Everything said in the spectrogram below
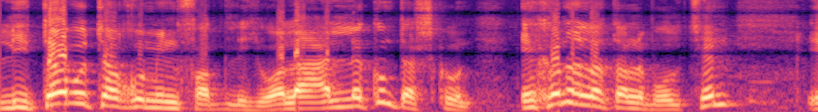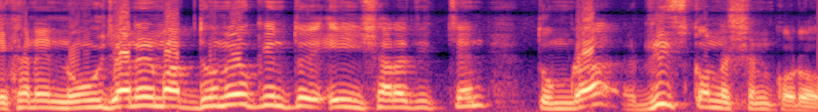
লিতাবতাগু মিন ফাদলিহি ওয়ালা আল্লাকুম তাশকুন। এখন আল্লাহ তাআলা বলছেন এখানে নৌযানের মাধ্যমেও কিন্তু এই ইশারা দিচ্ছেন তোমরা রিস্ক অন্বেষণ করো।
